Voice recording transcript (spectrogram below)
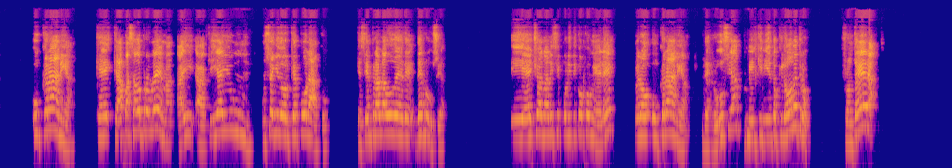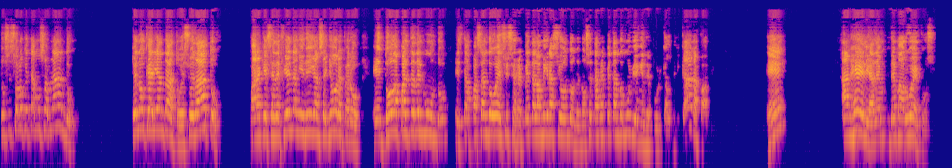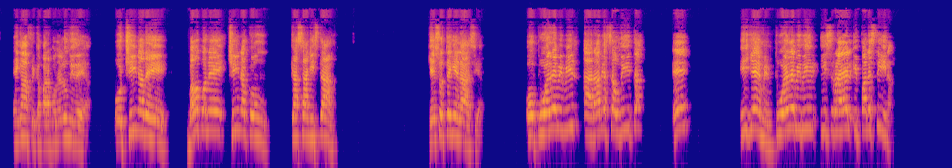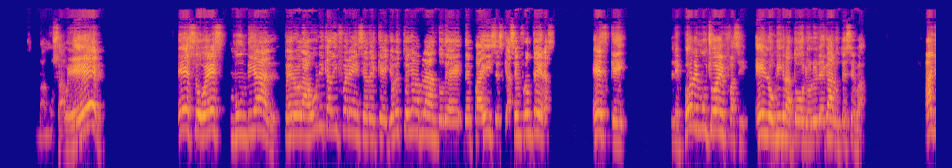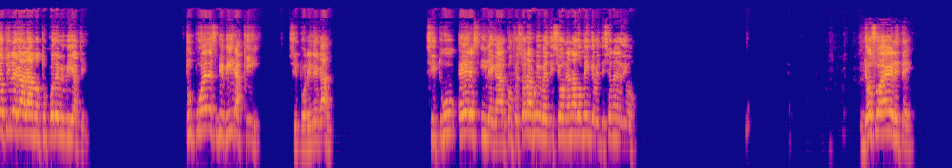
Ucrania, que, ha pasado problemas. Hay, aquí hay un, seguidor que es polaco, que siempre ha hablado de, Rusia y he hecho análisis político con él. ¿eh? Pero Ucrania, de Rusia, 1500 kilómetros, frontera. Entonces, eso es lo que estamos hablando. Ustedes no querían datos, eso es dato para que se defiendan y digan, señores, pero en toda parte del mundo está pasando eso y se respeta la migración, donde no se está respetando muy bien en República Dominicana, papi. ¿Eh? Argelia de, de Marruecos, en África, para ponerle una idea. O China de, vamos a poner China con Kazajistán, que eso está en el Asia. O puede vivir Arabia Saudita, ¿eh? y Yemen, ¿puede vivir Israel y Palestina? Vamos a ver. Eso es mundial, pero la única diferencia de que yo le estoy hablando de, países que hacen fronteras es que le ponen mucho énfasis en lo migratorio, lo ilegal, usted se va. Ah, yo estoy legal, ah, no, tú puedes vivir aquí. Tú puedes vivir aquí si tú eres ilegal si tú eres ilegal. Confesora Ruiz, bendiciones. Ana Domínguez, bendiciones de Dios. Yo soy élite.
